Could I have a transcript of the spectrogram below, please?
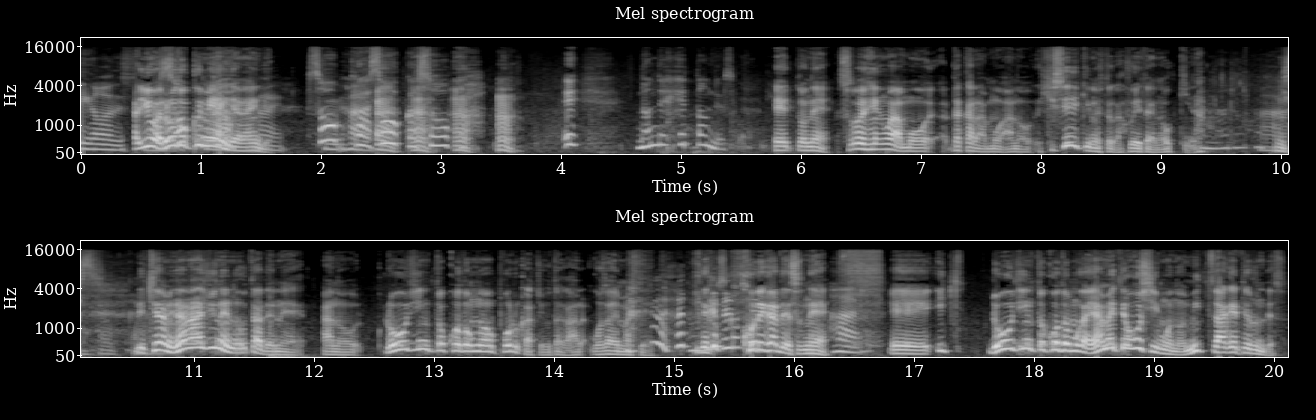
営側です、要は労働組合じゃないんでそうかそうかそうか、えなんで減ったんですか？えっとねその辺はもうだからもうあの非正規の人が増えたの大きいな。なでちなみに70年の歌でねあの「老人と子供のポルカ」という歌がございまして。でこれがですね、はい、えー、老人と子供がやめてほしいものを3つ挙げてるんです。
